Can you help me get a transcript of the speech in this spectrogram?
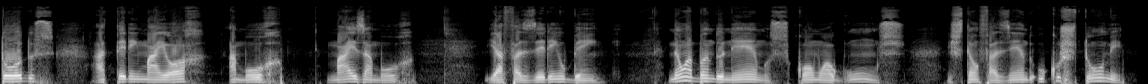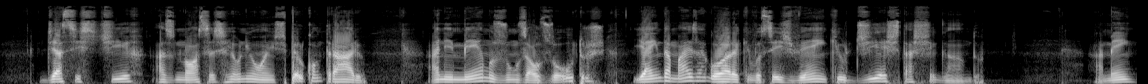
todos a terem maior amor, mais amor e a fazerem o bem. Não abandonemos, como alguns estão fazendo, o costume de assistir às nossas reuniões. Pelo contrário, animemos uns aos outros e ainda mais agora que vocês veem que o dia está chegando. Amém?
